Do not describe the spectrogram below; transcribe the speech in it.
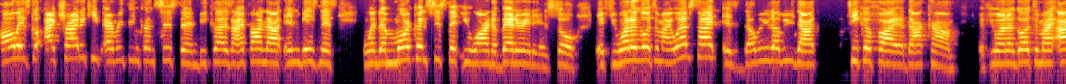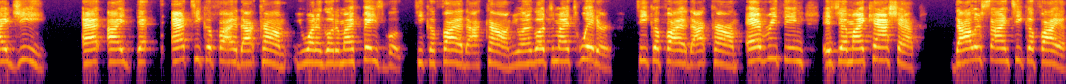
always go. I try to keep everything consistent because I found out in business when the more consistent you are, the better it is. So if you want to go to my website, it's www.tikafire.com. If you want to go to my IG at I at tikafire.com. You want to go to my Facebook, tikafire.com. You want to go to my Twitter, tikafire.com. Everything is just my Cash App, dollar sign tikafire.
